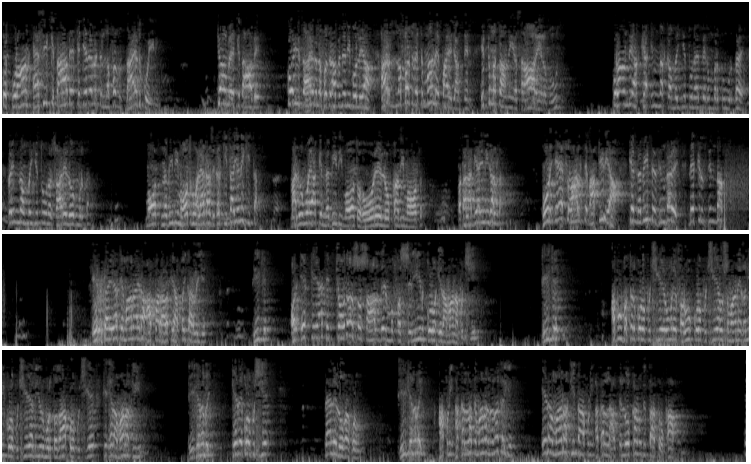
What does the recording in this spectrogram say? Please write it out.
تو قرآن ایسی کتاب ہے کہ جہد لفظ زائد کوئی نہیں۔ کیا میں کتاب ہے۔ کوئی زائد لفظ رب نے نہیں بولیا۔ ہر لفظ مانے پائے جاتے ہیں۔ حکمت آنی اسرار ہے رموز قرآن نے آخیا ان کا میتون ہے پیغمبر، تو مردہ ہے۔ تو ان میتون اور سارے لوگ مردہ موت، نبی دی موت نو علیحدہ ذکر کیتا یا نہیں کیتا؟ معلوم ہوا کہ نبی دی موت ہو رہے، لوکاں دی موت۔ پتہ لگ گیا ہی نہیں گل ہوں یہ سوال سے باقی رہا کہ نبی تے زندہ ہے، لیکن زندہ ایک تو یہ کہ مانا یہ آپ رل کے آپ ہی کر لیے ٹھیک ہے؟ اور ایک یہ کہ چودہ سو سال دے مفسرین کو یہ مانا پوچھیے ٹھیک ہے؟ ابو بکر کو پوچھیے عمر فاروق کو پوچھیے عثمان غنی کو پوچھیے علی المرتضا کو پوچھیے کہ یہ مانا کی؟ ٹھیک ہے نا بھائی؟ کہ کو پوچھیے پہلے لوگوں کو ٹھیک ہے نا بھائی؟ اپنی اکل نہ مانا نہ کریے۔ یہ مانا کیتا اپنی اکل نہ لوگوں دتا دھوکھا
